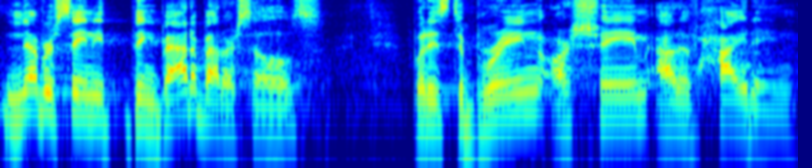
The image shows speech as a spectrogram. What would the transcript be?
never say anything bad about ourselves, but is to bring our shame out of hiding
